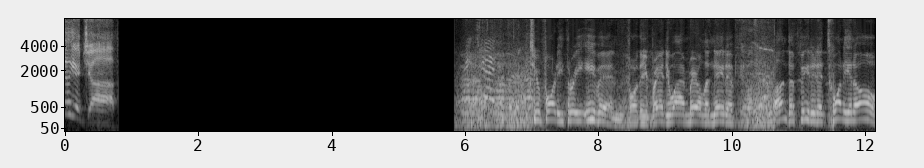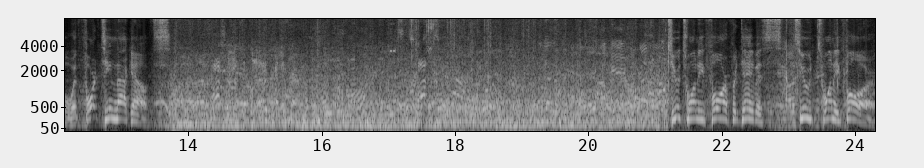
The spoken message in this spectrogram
Do your job. Two forty-three even for the Brandywine, Maryland native, undefeated at 20 and 0 with 14 knockouts. Two twenty-four for Davis. Two twenty-four.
